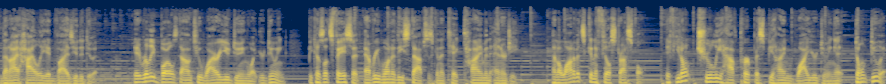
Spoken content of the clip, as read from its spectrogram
then I highly advise you to do it. It really boils down to why are you doing what you're doing? Because let's face it, every one of these steps is going to take time and energy. And a lot of it's going to feel stressful. If you don't truly have purpose behind why you're doing it, don't do it.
